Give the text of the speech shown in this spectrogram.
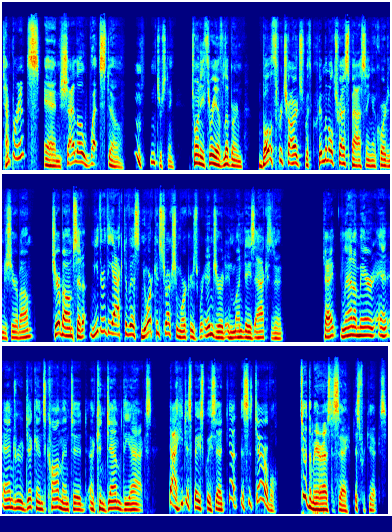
Temperance and Shiloh Wetstone. Hmm, interesting. 23 of Lilburn. Both were charged with criminal trespassing, according to Schierbaum. Schierbaum said neither the activists nor construction workers were injured in Monday's accident. Okay. Atlanta Mayor Andrew Dickens commented, uh, condemned the acts. Yeah, he just basically said, yeah, this is terrible. That's what the mayor has to say, just for kicks.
